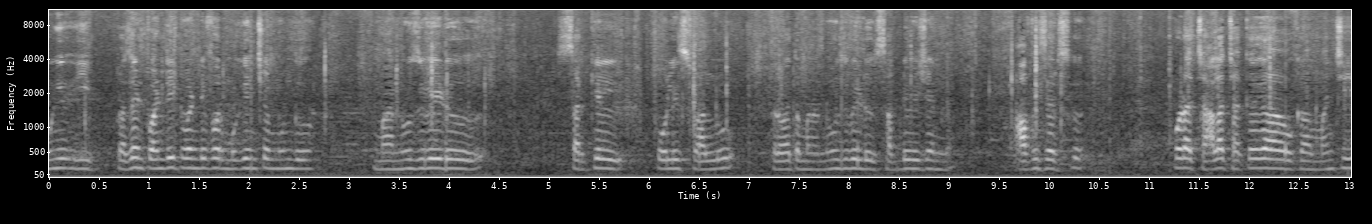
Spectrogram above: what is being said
ముగి ఈ ప్రజెంట్ ట్వంటీ ట్వంటీ ఫోర్ ముగించే ముందు మా నూజివీడు సర్కిల్ పోలీస్ వాళ్ళు తర్వాత మన నూజివీడు సబ్ డివిజన్ ఆఫీసర్స్ కూడా చాలా చక్కగా ఒక మంచి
